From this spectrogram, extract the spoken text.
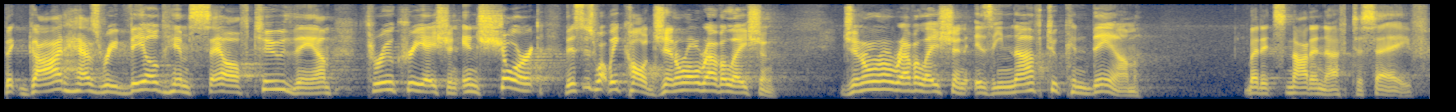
that God has revealed himself to them through creation. In short, this is what we call general revelation. General revelation is enough to condemn, but it's not enough to save.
